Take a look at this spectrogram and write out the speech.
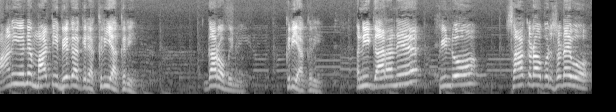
પાણી અને માટી ભેગા કર્યા, ક્રિયા કરી. ગારો બન્યો, ક્રિયા કરી. અને એ ગારાને પીંડો, સાંકડા ઉપર ચડાવ્યો,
